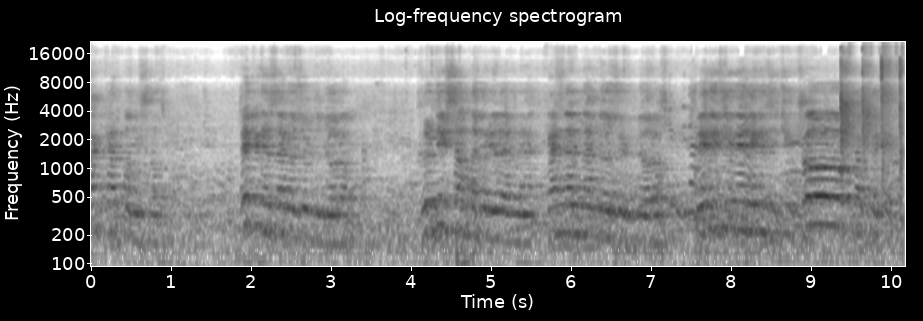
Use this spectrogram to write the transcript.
saklar konuştum. Hepinizden özür diliyorum. Kırdıysam da birilerini kendimden de özür diliyorum. Beni dinlediğiniz için çok çok teşekkür ederim.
